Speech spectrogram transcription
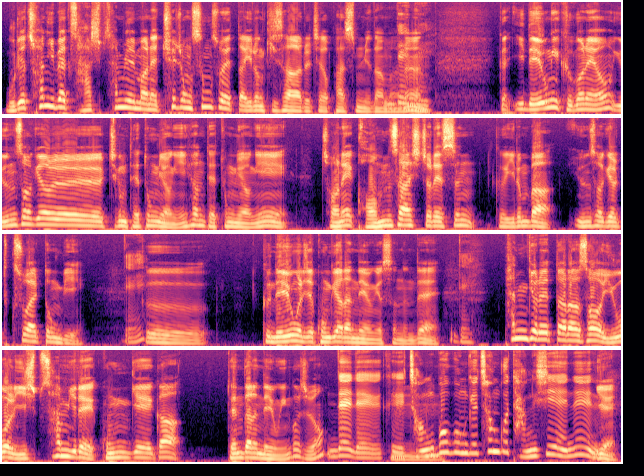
무려 1243일 만에 최종 승소했다 이런 기사를 제가 봤습니다만은 네네. 그러니까 이 내용이 그거네요. 윤석열 지금 대통령이 현 대통령이 전에 검사 시절에 쓴 그 이른바 윤석열 특수활동비 네. 그, 그 내용을 이제 공개하라는 내용이었었는데 네. 판결에 따라서 6월 23일에 공개가 된다는 내용인 거죠. 네네. 그 음. 정보 공개 청구 당시에는 예.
